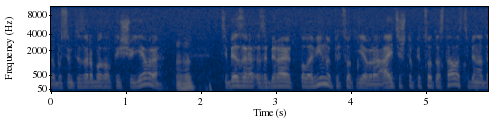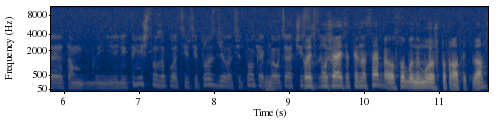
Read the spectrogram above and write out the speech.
Допустим, ты заработал 1000 евро, Угу. тебе зара- забирают половину 500 евро, а эти, что 500 осталось, тебе надо там и электричество заплатить, и то сделать, и то, как бы, а у тебя чисто Тобто, забирают. виходить, ти на себе особо не можеш потратити, да?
